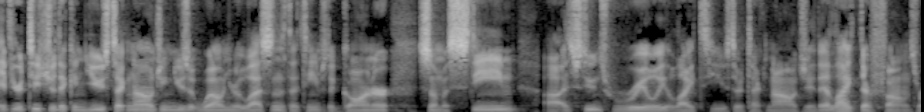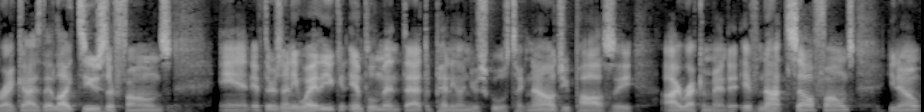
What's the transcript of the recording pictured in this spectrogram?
if you're a teacher that can use technology and use it well in your lessons, that seems to garner some esteem. Uh, and students really like to use their technology. They like their phones, right, guys? They like to use their phones. And if there's any way that you can implement that, depending on your school's technology policy, I recommend it. If not cell phones, you know,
